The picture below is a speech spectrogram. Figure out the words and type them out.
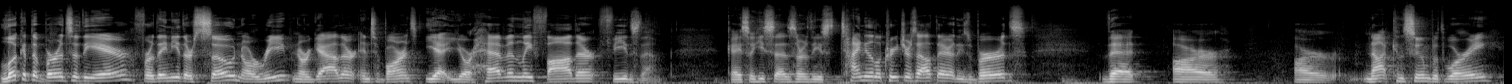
Look at the birds of the air, for they neither sow nor reap nor gather into barns, yet your heavenly Father feeds them. Okay, so he says there are these tiny little creatures out there, these birds, that are, are not consumed with worry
